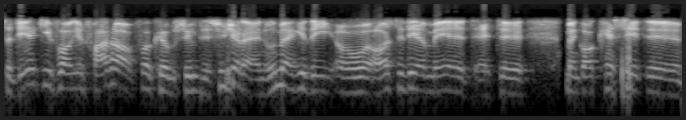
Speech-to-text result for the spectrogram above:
så det at give folk et fradrag for at køre på cykel, det synes jeg, der er en udmærket idé. Og også det der med, at, at uh, man godt kan sætte... Uh,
